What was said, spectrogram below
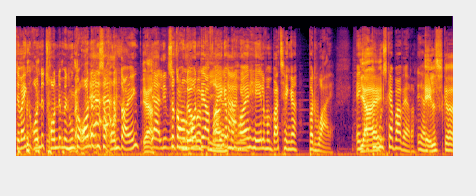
Det var ikke en runde trunde, men hun går rundt og viser runder, ikke? Ja. Ja, Så går hun rundt der og vrikker med høje hæle, hvor man bare tænker, but why? Ikke? Og Jeg- det, hun skal bare være der. Ja. elsker,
